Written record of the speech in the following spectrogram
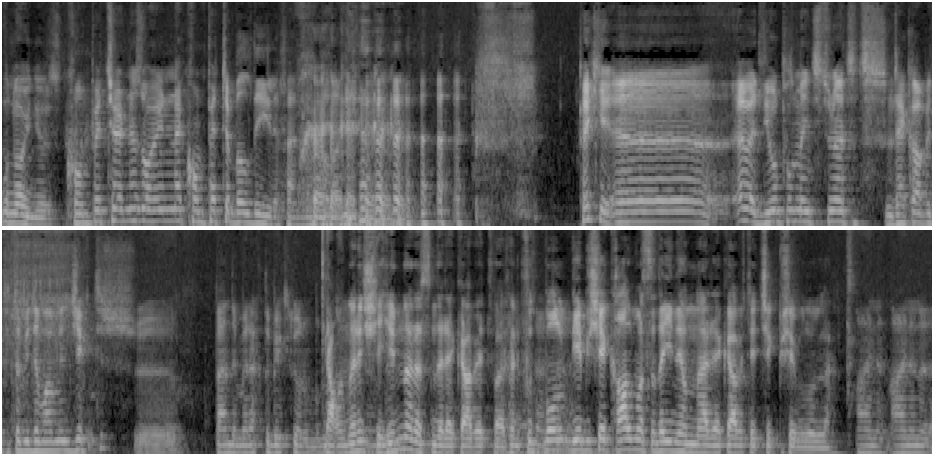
bunu oynuyoruz. Competitörünüz oyununa compatible değil efendim. Peki eee, evet Liverpool Manchester United rekabeti tabii devam edecektir. Eee, ben de merakla bekliyorum bunu. Ya onların şehrin arasında rekabet var. Hani Evet, futbol evet. diye bir şey kalmasa da yine onlar rekabet edecek bir şey bulurlar. Aynen aynen öyle.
